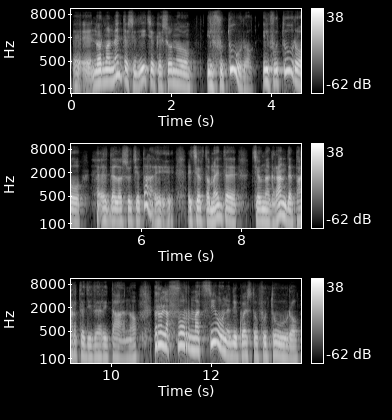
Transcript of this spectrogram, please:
Eh, normalmente si dice che sono il futuro, il futuro eh, della società e, e, certamente c'è una grande parte di verità, no? Però la formazione di questo futuro,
